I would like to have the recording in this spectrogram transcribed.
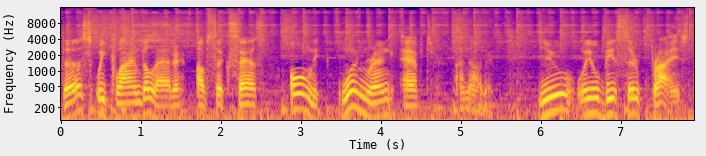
Thus we climb the ladder of success only one rung after another. You will be surprised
